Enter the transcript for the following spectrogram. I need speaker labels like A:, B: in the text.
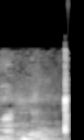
A: That's right.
